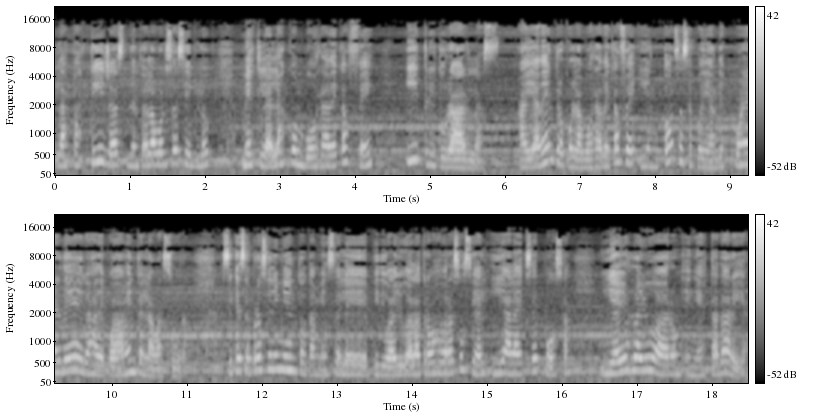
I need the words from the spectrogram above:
las pastillas dentro de la bolsa Ziploc, mezclarlas con borra de café y triturarlas ahí adentro con la borra de café y entonces se podían disponer de ellas adecuadamente en la basura. Así que ese procedimiento también se le pidió ayuda a la trabajadora social y a la ex esposa y ellos lo ayudaron en esta tarea.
